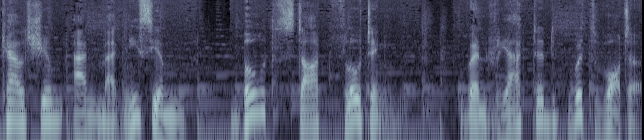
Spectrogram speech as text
Calcium and magnesium both start floating when reacted with water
